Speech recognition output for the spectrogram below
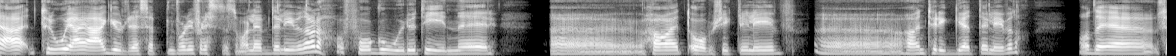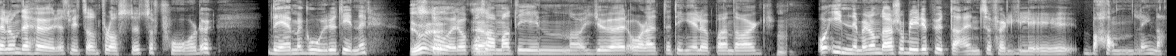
er, tror jeg er gullresepten for de fleste som har levd det livet der, da. Å få gode rutiner, øh, ha et oversiktlig liv, øh, ha en trygghet i livet, da. Og det, selv om det høres litt sånn flåst ut, så får du det med gode rutiner. Jo, Står opp på ja. samme tid og gjør ålreite ting i løpet av en dag. Mm. Og innimellom der så blir det putta inn selvfølgelig behandling, da.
